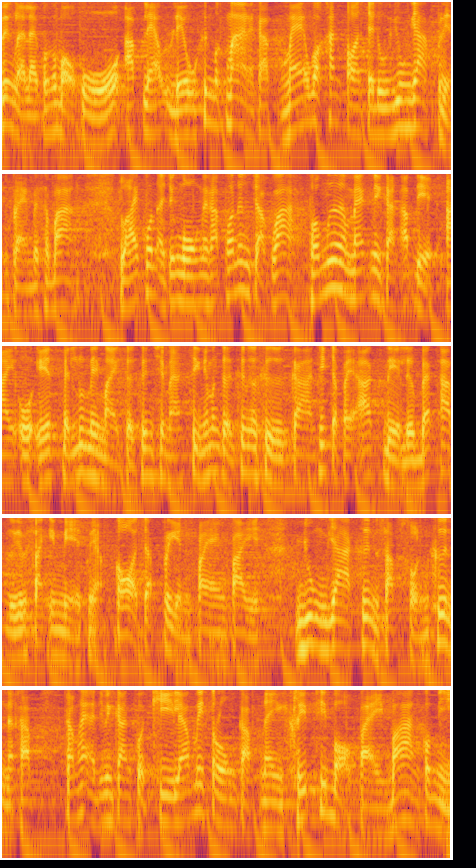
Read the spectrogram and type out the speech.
ซึ่งหลาย ๆ คนก็บอกโอ้โหอัพแล้วเร็วขึ้นมากๆนะครับแม้ว่าขั้นตอนจะดูยุ่งยากเปลี่ยนแปลงไปซะบ้าง หลายคนอาจจะงงนะครับเพราะเนื่องจากว่าพอเมื่อ Mac มีการอัปเดต iOS เป็นรุ่นใหม่ ๆ เกิดขึ้นใช่ไหมสิ่งที่มันเกิดขึ้นก็คือการที่จะไปอัปเดตหรือแบ็กอัพหรือจะสร้าง Image เนี่ยก็จะเปลี่ยนแปลงไปยุ่งยากขึ้นสับสนขึ้นนะครับทำให้อาจจะมีการกดคีย์แล้วไม่ตรงกับในคลิปที่บอกไปบ้างก็มี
